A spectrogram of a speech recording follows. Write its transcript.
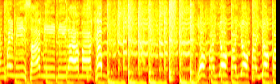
ยังไม่มีสามีลีลามาครับ โยกไปโยกไปโยกไปโยกไป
